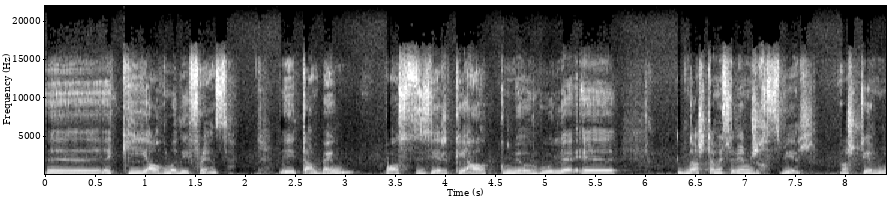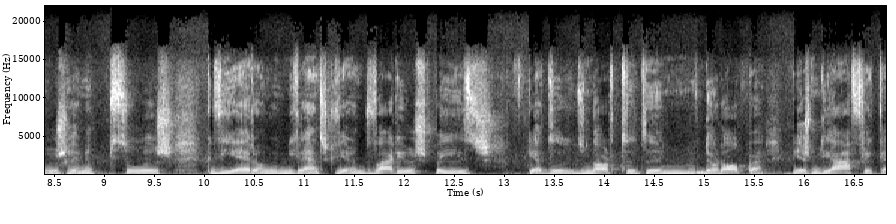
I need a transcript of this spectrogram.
eh, aqui alguma diferença. E também posso dizer que algo que me orgulha é nós também sabemos receber. Nós temos realmente pessoas que vieram, imigrantes que vieram de vários países, que é do, norte de, da Europa, mesmo de África,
